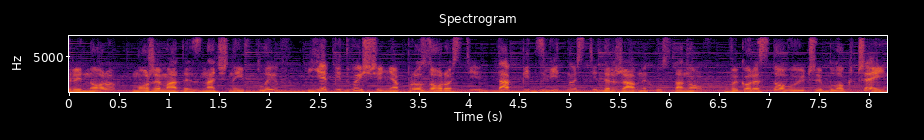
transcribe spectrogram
3.0 може мати значний вплив, є підвищення прозорості та підзвітності державних установ, використовуючи блокчейн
